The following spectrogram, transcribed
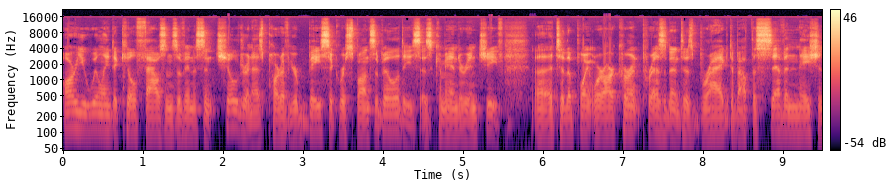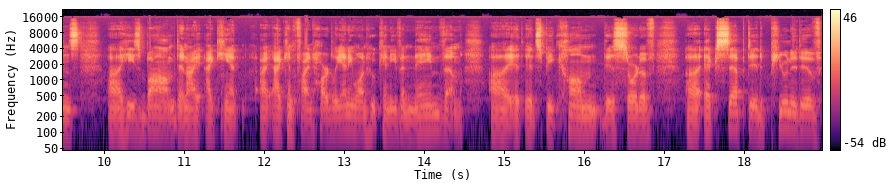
Are you willing to kill thousands of innocent children as part of your basic responsibilities as commander in chief? Uh, to the point where our current president has bragged about the seven nations uh, he's bombed, and I, I can't, I, I, can find hardly anyone who can even name them. Uh, it, it's become this sort of uh, accepted punitive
